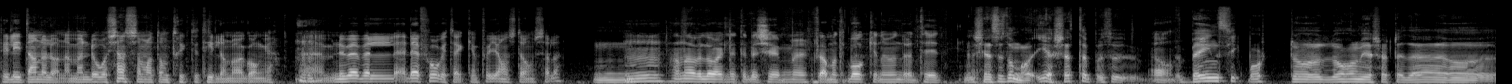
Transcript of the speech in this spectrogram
det är lite annorlunda. Men då känns det som att de tryckte till dem några gånger. Mm. Um, nu är väl det frågetecken för John Stones eller? Mm. Mm, han har väl varit lite bekymmer fram och tillbaka nu under en tid. Men det känns som att de har ersättare. Ja. Baines gick bort och då har de ersättare där. Och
